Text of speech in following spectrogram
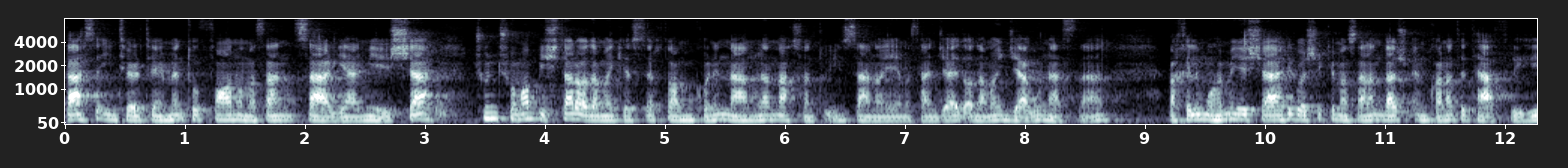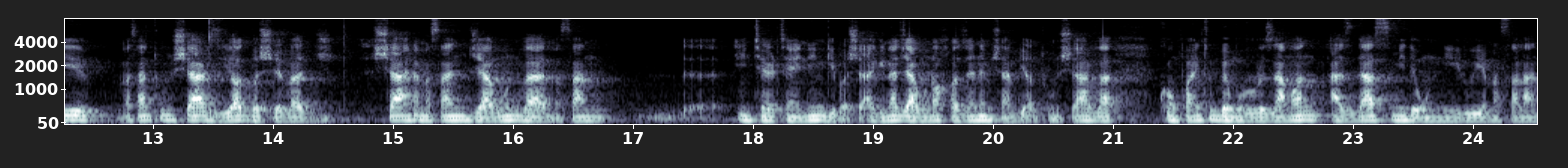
بحث entertainment و fun و مثلا سرگرمی شهر. چون شما بیشتر آدمایی که استخدام می‌کنین معمولا مخصوصا تو این صنایع مثلا جدید آدمای جوون هستن و خیلی مهمه یه شهری باشه که مثلا بهش امکانات تفریحی مثلا تو اون شهر زیاد باشه و شهر مثلا جوون و مثلا اینترتینینگی باشه. اگه نه جوونا حاضر نمیشن بیان تو اون شهر و کمپانیتون به مرور زمان از دست میده اون نیروی مثلا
